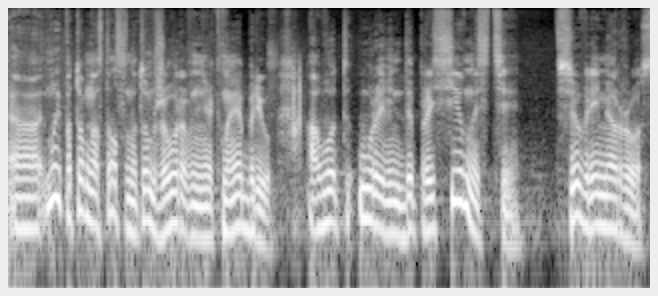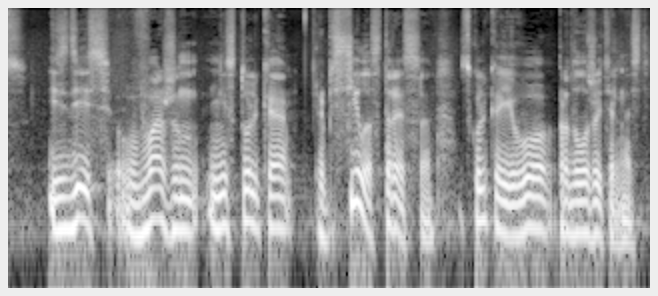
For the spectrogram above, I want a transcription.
а, ну и потом он остался на том же уровне к ноябрю. А вот уровень депрессивности все время рос. И здесь важен не столько сила стресса, сколько его продолжительность.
